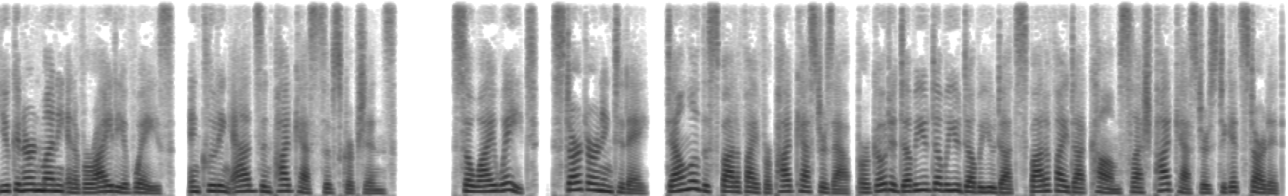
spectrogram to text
you can earn money in a variety of ways, including ads and podcast subscriptions. So why wait? Start earning today. Download the Spotify for Podcasters app or go to www.spotify.com/podcasters to get started.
